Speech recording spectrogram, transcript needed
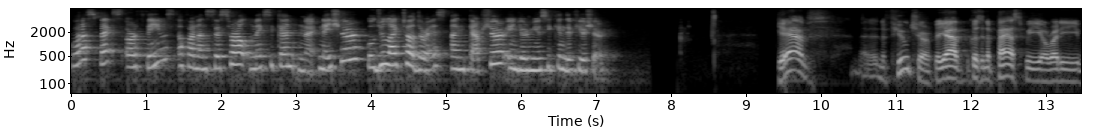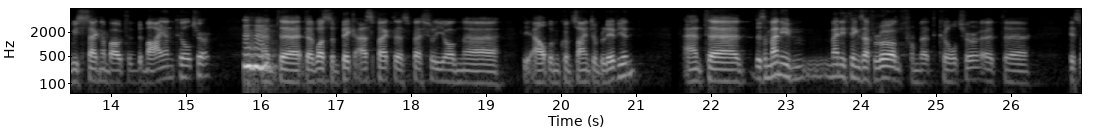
what aspects or themes of an ancestral Mexican na- nature would you like to address and capture in your music in the future? Yeah, in the future, but yeah, because in the past we already we sang about the Mayan culture. Mhm. and uh, that was a big aspect, especially on uh, the album "Consigned to Oblivion." And uh, there's many many things I've learned from that culture. It, uh, it's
